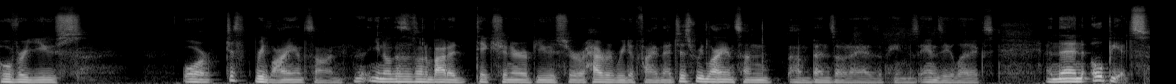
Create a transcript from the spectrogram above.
overuse or just reliance on. You know, this isn't about addiction or abuse or however we define that, just reliance on um, benzodiazepines, anxiolytics, and then opiates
